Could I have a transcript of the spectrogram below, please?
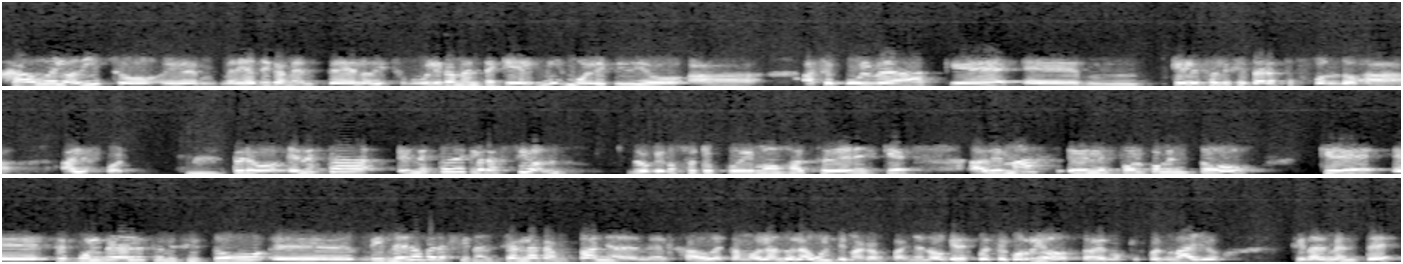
Jaude lo ha dicho eh, mediáticamente, lo ha dicho públicamente, que él mismo le pidió a, a Sepúlveda que, eh, que le solicitara estos fondos a, al Sport. Mm. Pero en esta, en esta declaración, lo que nosotros pudimos acceder es que además el Sport comentó que eh, Sepúlveda le solicitó eh, dinero para financiar la campaña de Nel Jaude, estamos hablando de la última campaña, ¿no? que después se corrió, sabemos que fue en mayo, finalmente,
